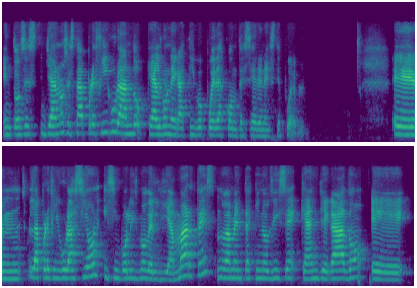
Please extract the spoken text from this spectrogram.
Entonces ya nos está prefigurando que algo negativo puede acontecer en este pueblo. Em, la prefiguración y simbolismo del día martes, nuevamente aquí nos dice que han llegado eh,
